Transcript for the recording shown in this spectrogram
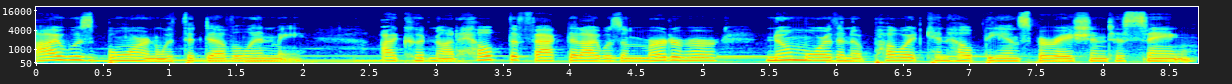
I was born with the devil in me. I could not help the fact that I was a murderer no more than a poet can help the inspiration to sing.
